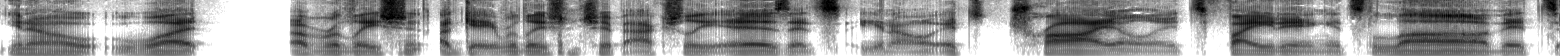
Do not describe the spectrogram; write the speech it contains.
you know what a relation a gay relationship actually is it's you know it's trial it's fighting it's love it's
